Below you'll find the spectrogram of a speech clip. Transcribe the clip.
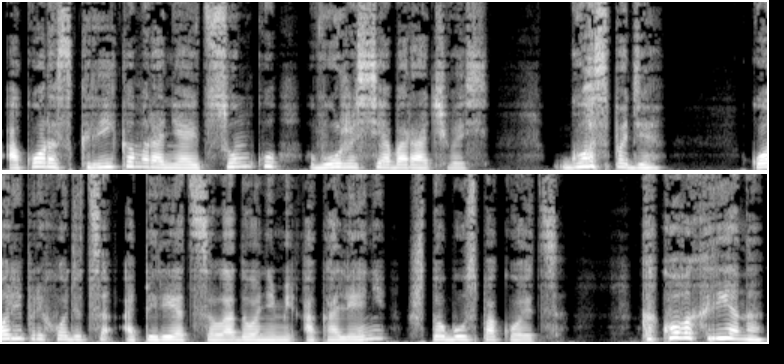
а Кора с криком роняет сумку, в ужасе оборачиваясь. «Господи!» Коре приходится опереться ладонями о колени, чтобы успокоиться. «Какого хрена?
